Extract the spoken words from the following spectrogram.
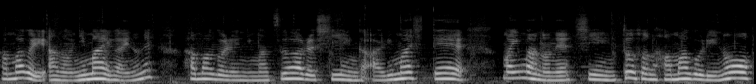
ハマグリあの二枚貝のねハマグリにまつわるシーンがありましてまあ、今のねシーンとそのハマグリの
